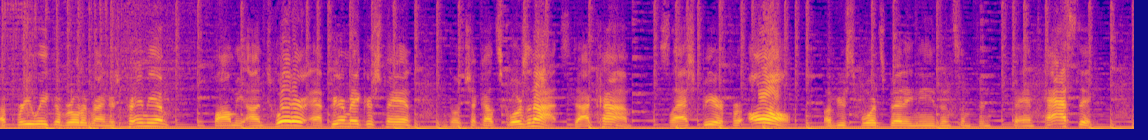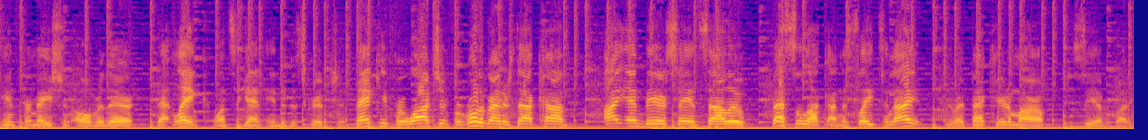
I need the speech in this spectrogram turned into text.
a free week of RotoGrinders Premium. And follow me on Twitter at BeerMakersFan. And go check out scoresandodds.com slash beer for all of your sports betting needs and some fantastic information over there. That link, once again, in the description. Thank you for watching. For rotogrinders.com, I am Beer saying salu. Best of luck on the slate tonight. Be right back here tomorrow. We'll see everybody.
